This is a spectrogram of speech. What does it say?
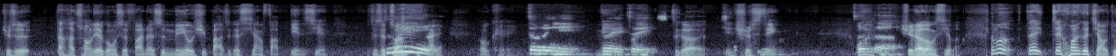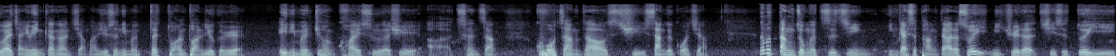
就是当他创立了公司，反而是没有去把这个想法变现，只是专注在 OK。对对对，这个 interesting，真的学到东西了。那么再再换个角度来讲，因为你刚刚讲嘛，就是你们在短短六个月，哎，你们就很快速的去啊、呃成长，扩张到去三个国家。那么当中的资金应该是庞大的，所以你觉得其实对于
